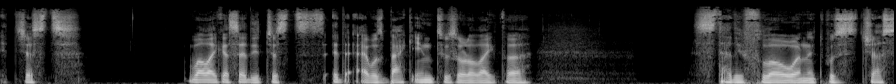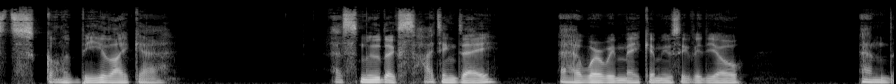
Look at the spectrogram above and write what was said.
it just well, like I said, it just it, I was back into sort of like the steady flow, and it was just gonna be like a a smooth, exciting day uh, where we make a music video, and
